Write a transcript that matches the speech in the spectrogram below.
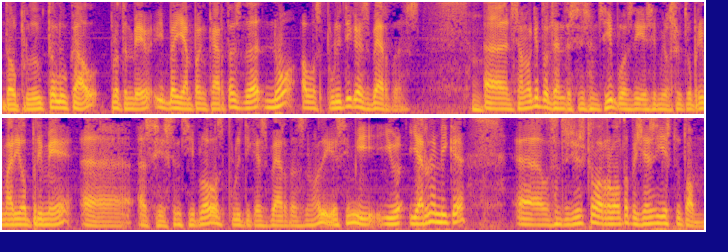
del producte local, però també hi veiem pancartes de no a les polítiques verdes. Mm. Eh, em sembla que tots hem de ser sensibles, diguéssim, i el sector primari el primer eh, a ser sensible a les polítiques verdes, no? diguéssim, i, i, i ara una mica eh, la sensació és que la revolta pagesa hi és tothom.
